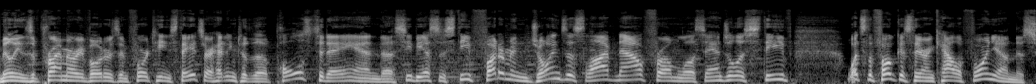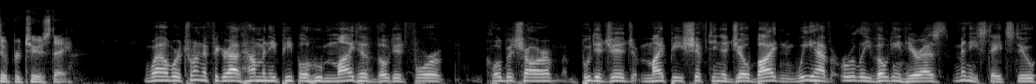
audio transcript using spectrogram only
Millions of primary voters in 14 states are heading to the polls today, and uh, CBS's Steve Futterman joins us live now from Los Angeles. Steve, what's the focus there in California on this Super Tuesday? Well, we're trying to figure out how many people who might have voted for Klobuchar, Buttigieg might be shifting to Joe Biden. We have early voting here, as many states do.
